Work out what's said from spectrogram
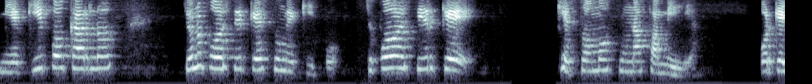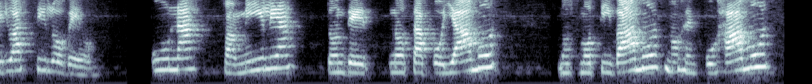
Mi equipo, Carlos, yo no puedo decir que es un equipo. Yo puedo decir que, que somos una familia porque yo así lo veo. Una familia donde nos apoyamos, nos motivamos, nos empujamos,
